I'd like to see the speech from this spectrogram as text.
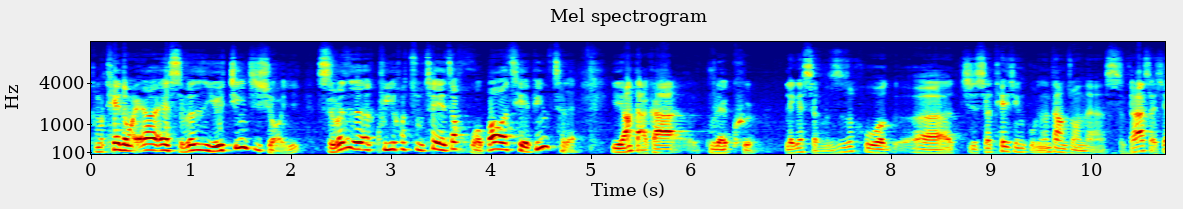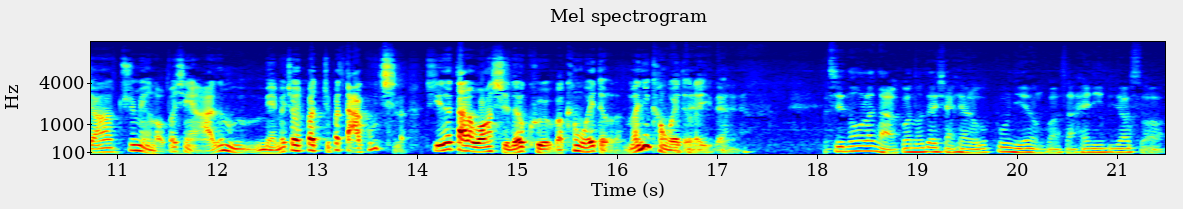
咁么推动还要还是勿是有经济效益？是勿是可以好做出一只火爆个产品出来，也让大家过来看？辣盖城市化呃建设推进过程当中呢，自家实际上居民老百姓也是慢慢叫把就把带过去了，一直带了往前头看，勿肯回头了，没人肯回头了，现在。其实侬辣外国，侬再想想，如果过年个辰光，上海人比较少，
